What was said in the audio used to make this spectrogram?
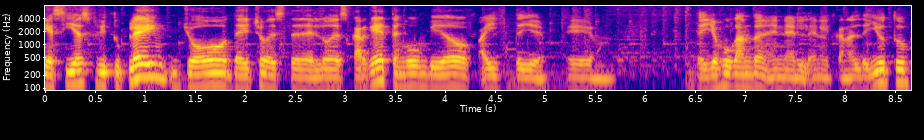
que sí es free to play. Yo, de hecho, este, lo descargué. Tengo un video ahí de, eh, de yo jugando en el, en el canal de YouTube.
